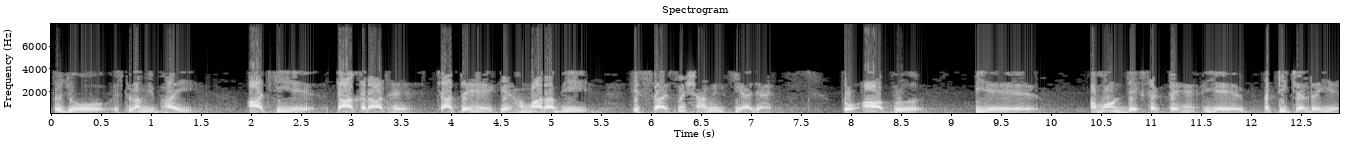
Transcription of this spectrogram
تو جو اسلامی بھائی آج کی یہ طاق رات ہے، چاہتے ہیں کہ ہمارا بھی حصہ اس میں شامل کیا جائے۔ تو آپ یہ اماؤنٹ دیکھ سکتے ہیں، یہ پٹی چل رہی ہے۔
